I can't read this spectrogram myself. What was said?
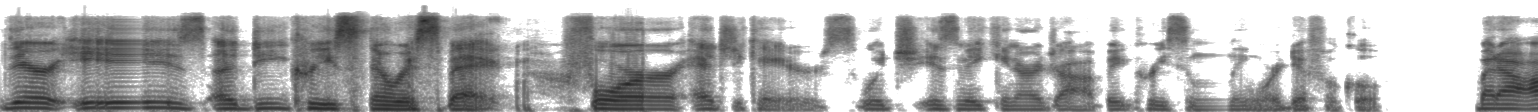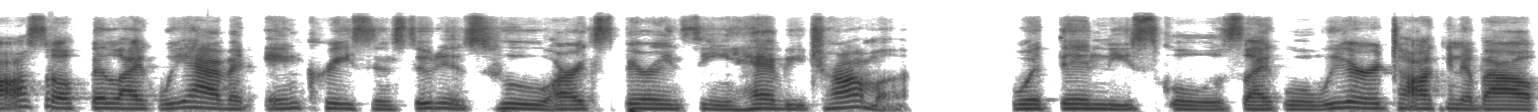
there is a decrease in respect for educators, which is making our job increasingly more difficult. But I also feel like we have an increase in students who are experiencing heavy trauma within these schools. Like when we are talking about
